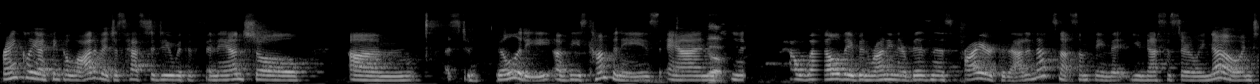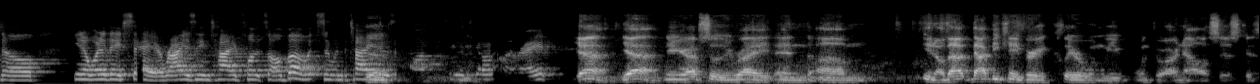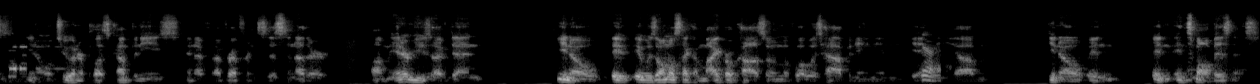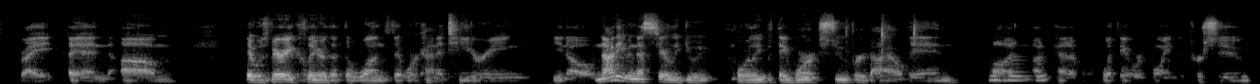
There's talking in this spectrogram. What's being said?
frankly i think a lot of it just has to do with the financial um, stability of these companies and yeah. you know, how well they've been running their business prior to that and that's not something that you necessarily know until you know, what do they say? A rising tide floats all boats. And when the tide yeah. goes up, see what's going on, right? Yeah, yeah, you're absolutely right. And, um, you know, that, that became very clear when we went through our analysis because, you know, 200 plus companies, and I've, I've referenced this in other um, interviews I've done, you know, it, it, was almost like a microcosm of what was happening in, in yeah. the, um, you know, in, in, in small business, right? And um, it was very clear that the ones that were kind of teetering you know, not even necessarily doing poorly, but they weren't super dialed in mm-hmm. on, on kind of what they were going to pursue.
